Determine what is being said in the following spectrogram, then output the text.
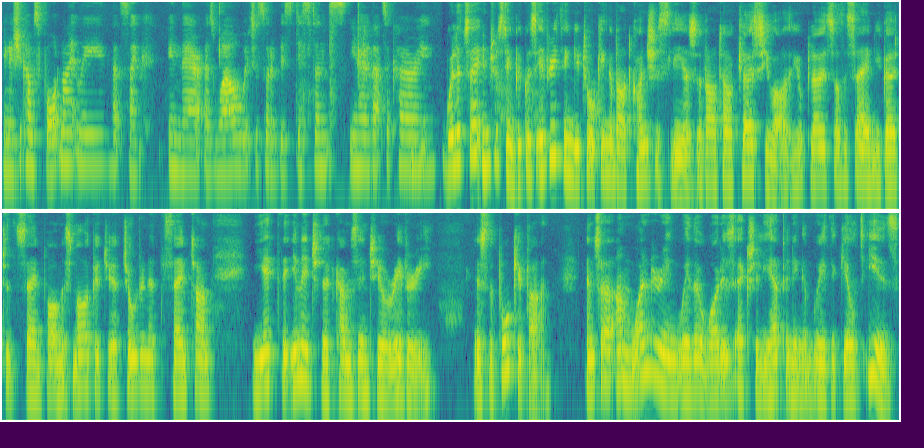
you know, she comes fortnightly. That's like in there as well, which is sort of this distance, you know, that's occurring. well, it's so interesting because everything you're talking about consciously is about how close you are. Your clothes are the same, you go to the same farmer's market, you have children at the same time. Yet the image that comes into your reverie is the porcupine. And so I'm wondering whether what is actually happening and where the guilt is,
